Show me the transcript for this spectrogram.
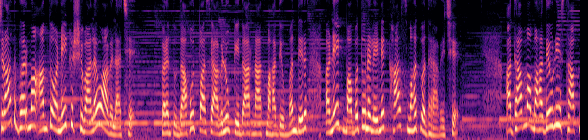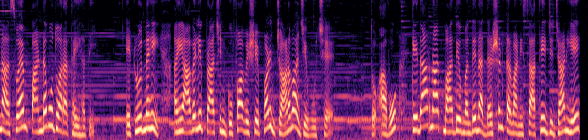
ગુજરાતભરમાં આમ તો અનેક શિવાલયો આવેલા છે. પરંતુ દાહોદ પાસે આવેલું કેદારનાથ મહાદેવ મંદિર અનેક બાબતોને લઈને ખાસ મહત્વ ધરાવે છે. આ ધામમાં મહાદેવની સ્થાપના સ્વયં પાંડવો દ્વારા થઈ હતી. એટલું જ નહીં, અહીં આવેલી પ્રાચીન ગુફા વિશે પણ જાણવા જેવું છે. તો આવો કેદારનાથ મહાદેવ મંદિરના દર્શન કરવાની સાથે જ જાણીએ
